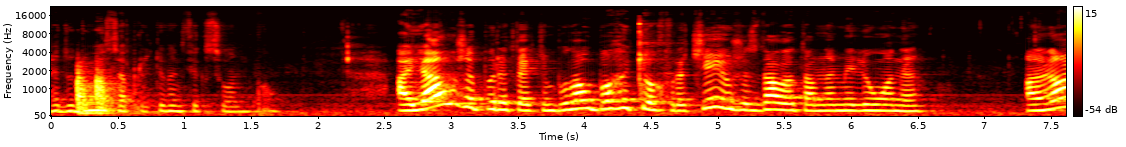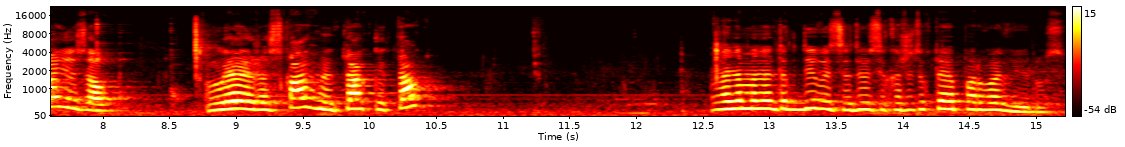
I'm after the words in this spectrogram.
Я додумалася прийти в інфекціонку. А я вже перед этим була у багатьох врачей, вже здала там на мільйони аналізів. Але розказую так і так. Вона мене так дивиться, дивиться, каже, так то я парвовірус.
